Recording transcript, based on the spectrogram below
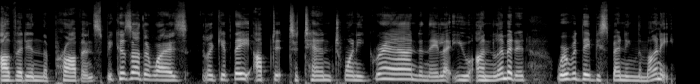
of it in the province because otherwise, like if they upped it to 10, 20 grand and they let you unlimited, where would they be spending the money?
